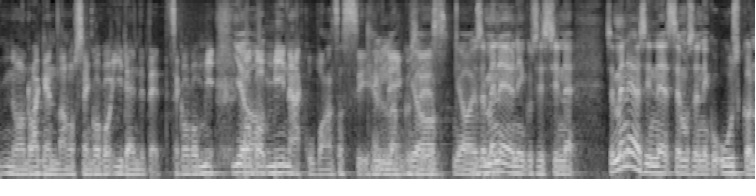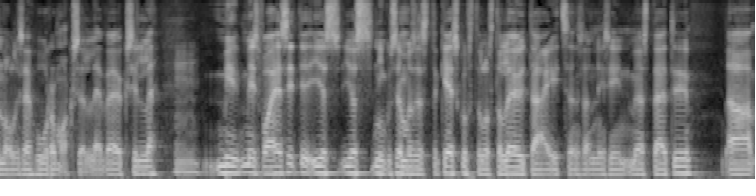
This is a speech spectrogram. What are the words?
ne on rakentanut sen koko identiteetti, se koko, mi, Joo. koko minäkuvansa siihen. Kyllä, niin kuin joo, siis. joo, ja se menee jo niinku siis sinne, se menee jo sinne semmoisen niinku uskonnollisen hurmoksen leveyksille. Hmm. Mi- missä vaiheessa sitten, jos, jos niinku semmoisesta keskustelusta löytää itsensä, niin siinä myös täytyy, äh,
